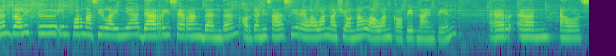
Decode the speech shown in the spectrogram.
Dan beralih ke informasi lainnya dari Serang, Banten, Organisasi Relawan Nasional Lawan COVID-19 RNLC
